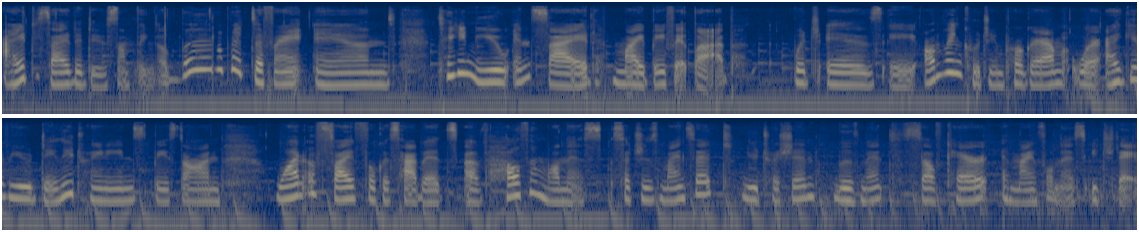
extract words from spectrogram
I decided to do something a little bit different and taking you inside my Bei Fit Lab, which is a online coaching program where I give you daily trainings based on one of five focus habits of health and wellness, such as mindset, nutrition, movement, self care, and mindfulness each day.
